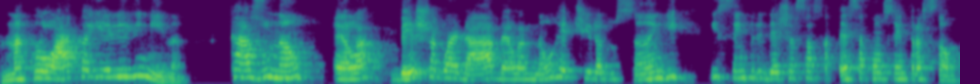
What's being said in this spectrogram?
na cloaca e ele elimina. Caso não, ela deixa guardada, ela não retira do sangue e sempre deixa essa, essa concentração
